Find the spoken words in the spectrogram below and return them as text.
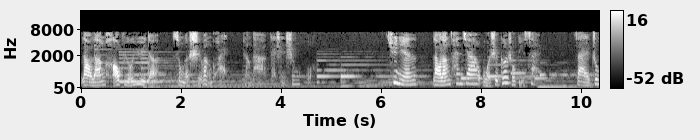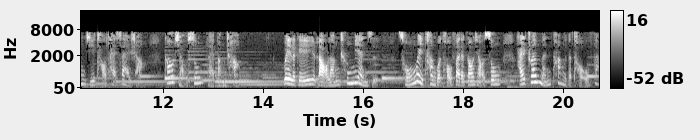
老狼毫不犹豫的送了十万块，让他改善生活。去年，老狼参加《我是歌手》比赛，在终极淘汰赛上，高晓松来帮唱。为了给老狼撑面子。从未烫过头发的高晓松还专门烫了个头发。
